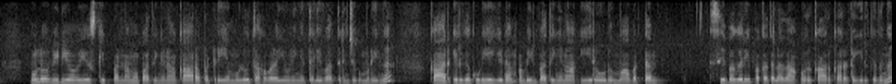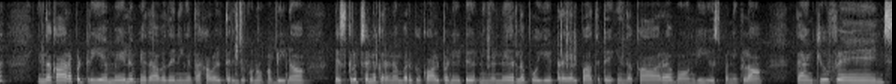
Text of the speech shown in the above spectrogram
முழு வீடியோவையும் ஸ்கிப் பண்ணாமல் பார்த்தீங்கன்னா காரை பற்றிய முழு தகவலையும் நீங்கள் தெளிவாக தெரிஞ்சுக்க முடியுங்க. கார் இருக்கக்கூடிய இடம் அப்படின்னு பார்த்தீங்கன்னா ஈரோடு மாவட்டம் சிவகிரி பக்கத்தில் தான் ஒரு கார் காரட்டை இருக்குதுங்க. இந்த காரை பற்றிய மேலும் ஏதாவது நீங்கள் தகவல் தெரிஞ்சுக்கணும் அப்படின்னா டிஸ்கிரிப்ஷனில் இருக்கிற நம்பருக்கு கால் பண்ணிவிட்டு நீங்கள் நேரில் போய் ட்ரையல் பார்த்துட்டு இந்த காரை வாங்கி யூஸ் பண்ணிக்கலாம். Thank you friends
